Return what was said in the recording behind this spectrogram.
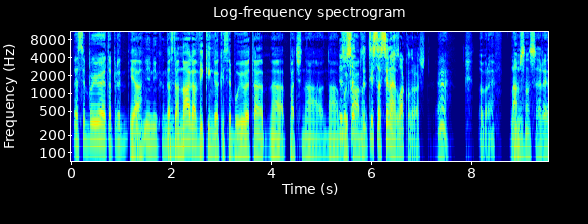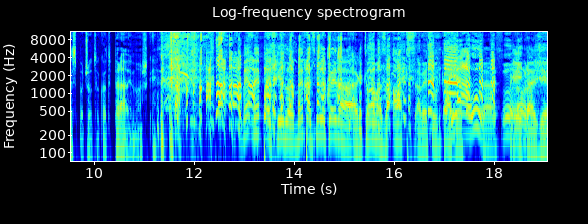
Da se bojujete pred Ja, ognjenikom. da sta naga vikinga, ki se bojujeta na, pač na, na vulkanu. Tista scena je zelo drugačna. Ja. Dobro, tam Mhm. sem se res počutil kot pravi moški. Me, me pa je zgledalo, me pa je zgledalo kot ena reklama za Axe, a veš, un kaj. ja, uh, uh, sprej, dobro. že.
